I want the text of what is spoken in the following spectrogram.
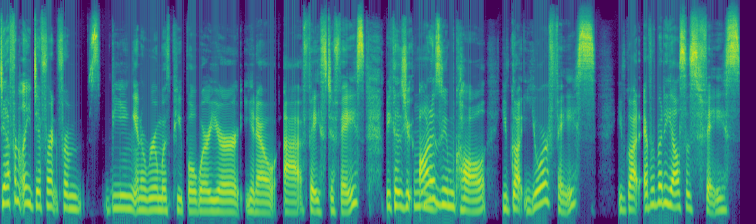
definitely different from being in a room with people where you're, you know, face to face because you're on a Zoom call, you've got your face. You've got everybody else's face.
